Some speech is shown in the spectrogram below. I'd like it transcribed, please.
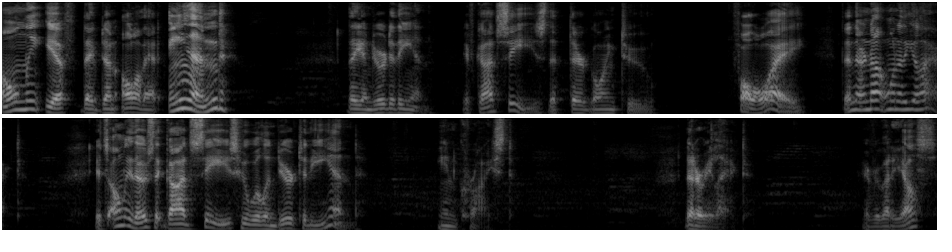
only if they've done all of that and they endure to the end. If God sees that they're going to fall away, then they're not one of the elect. It's only those that God sees who will endure to the end in Christ that are elect. Everybody else?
